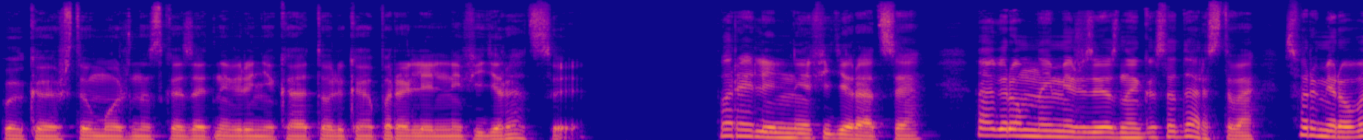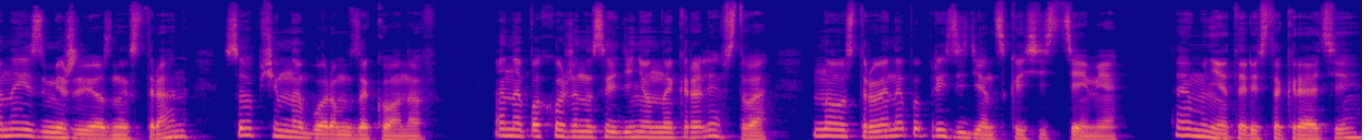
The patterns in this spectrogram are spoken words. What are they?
Пока что можно сказать наверняка только о параллельной федерации. Параллельная федерация – огромное межзвездное государство, сформированное из межзвездных стран с общим набором законов. Она похожа на Соединенное Королевство, но устроена по президентской системе. Там нет аристократии.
